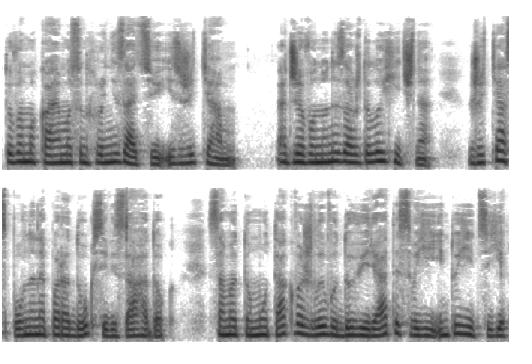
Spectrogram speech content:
то вимикаємо синхронізацію із життям. Адже воно не завжди логічне, життя сповнене парадоксів і загадок. Саме тому так важливо довіряти своїй інтуїції,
